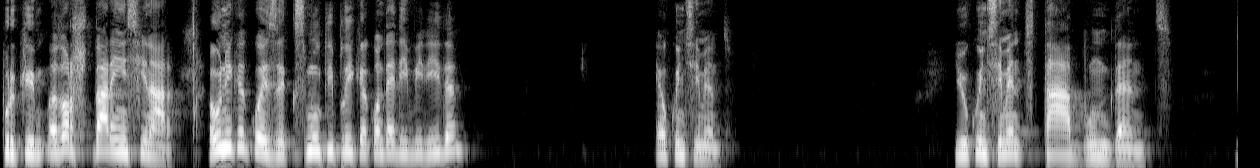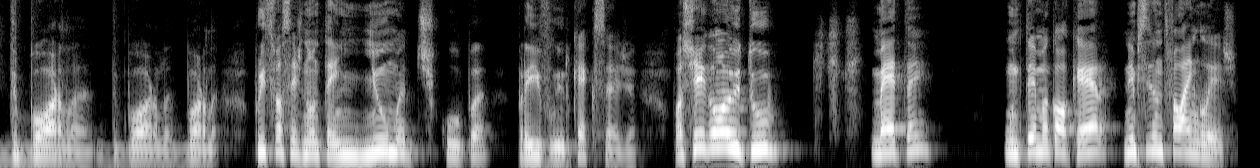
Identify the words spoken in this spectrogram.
Porque adoro estudar e ensinar. A única coisa que se multiplica quando é dividida é o conhecimento. E o conhecimento está abundante. De borla, de borla, de borla. Por isso vocês não têm nenhuma desculpa para evoluir, o que é que seja. Vocês chegam ao YouTube, metem um tema qualquer, nem precisam de falar inglês.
